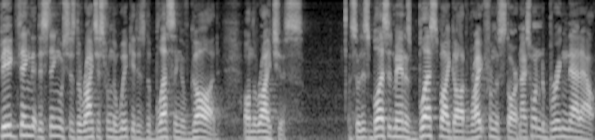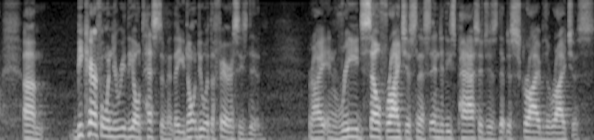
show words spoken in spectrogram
big thing that distinguishes the righteous from the wicked is the blessing of God on the righteous. So, this blessed man is blessed by God right from the start. And I just wanted to bring that out. Um, be careful when you read the Old Testament that you don't do what the Pharisees did, right? And read self righteousness into these passages that describe the righteous,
